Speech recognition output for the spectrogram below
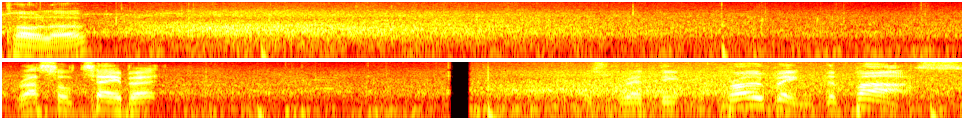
Polo. Russell Teibert. Just read the probing the pass.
